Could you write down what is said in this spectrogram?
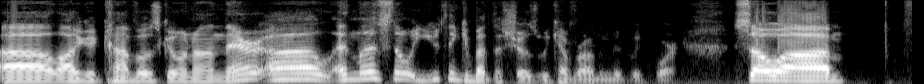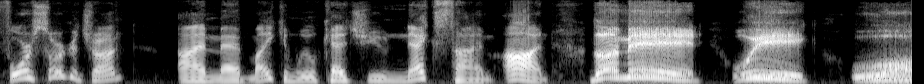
Uh, a lot of good convos going on there. Uh, and let us know what you think about the shows we cover on the Midweek War. So um, for Sorgatron, I'm Mad Mike, and we'll catch you next time on the Midweek War.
